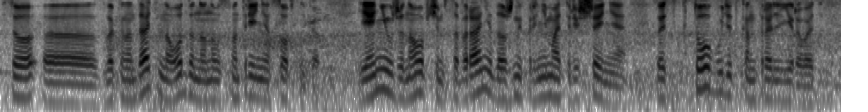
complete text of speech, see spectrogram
все законодательно отдано на усмотрение собственников. И они уже на общем собрании должны принимать решение, то есть кто будет контролировать, э,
